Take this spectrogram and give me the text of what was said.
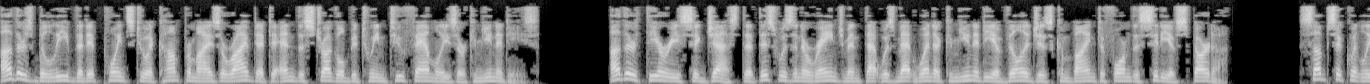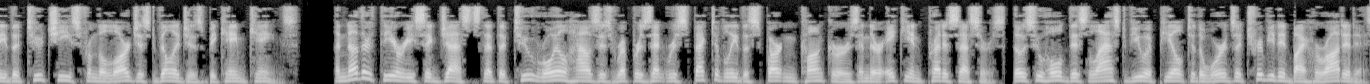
Others believe that it points to a compromise arrived at to end the struggle between two families or communities. Other theories suggest that this was an arrangement that was met when a community of villages combined to form the city of Sparta. Subsequently the two chiefs from the largest villages became kings. Another theory suggests that the two royal houses represent respectively the Spartan conquerors and their Achaean predecessors. Those who hold this last view appeal to the words attributed by Herodotus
